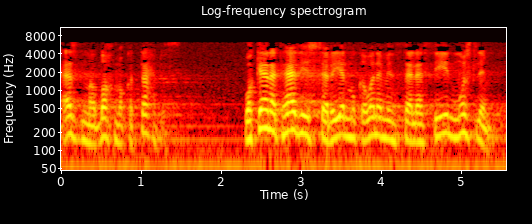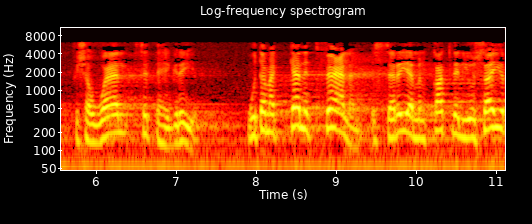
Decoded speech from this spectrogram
أزمة ضخمة قد تحدث. وكانت هذه السرية المكونة من ثلاثين مسلم في شوال ستة هجرية. وتمكنت فعلا السرية من قتل اليسير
